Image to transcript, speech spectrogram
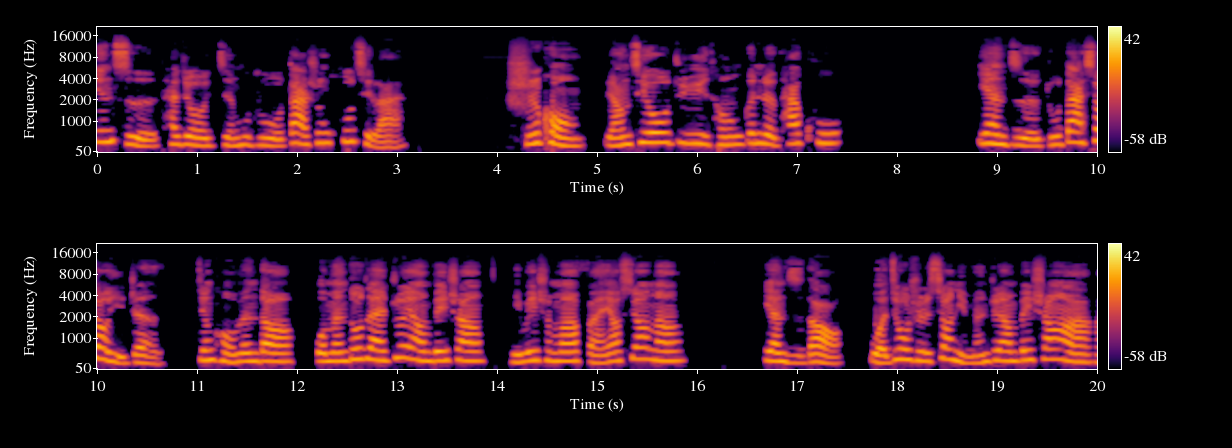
因此，他就禁不住大声哭起来。石孔、梁丘俱一同跟着他哭。燕子独大笑一阵，惊恐问道：“我们都在这样悲伤，你为什么反要笑呢？”燕子道：“我就是笑你们这样悲伤啊！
